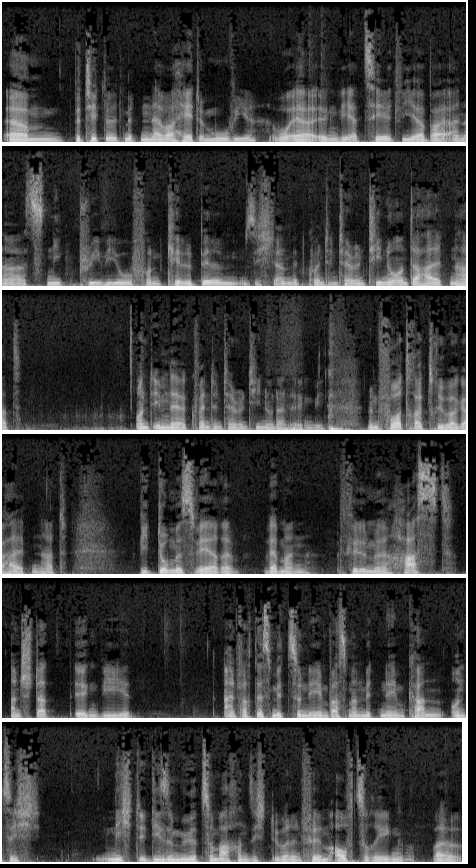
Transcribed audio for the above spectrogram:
ähm, betitelt mit Never Hate a Movie, wo er irgendwie erzählt, wie er bei einer Sneak Preview von Kill Bill sich dann mit Quentin Tarantino unterhalten hat und ihm der Quentin Tarantino dann irgendwie einen Vortrag drüber gehalten hat, wie dumm es wäre, wenn man Filme hasst, anstatt irgendwie einfach das mitzunehmen, was man mitnehmen kann und sich nicht diese Mühe zu machen, sich über den Film aufzuregen, weil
